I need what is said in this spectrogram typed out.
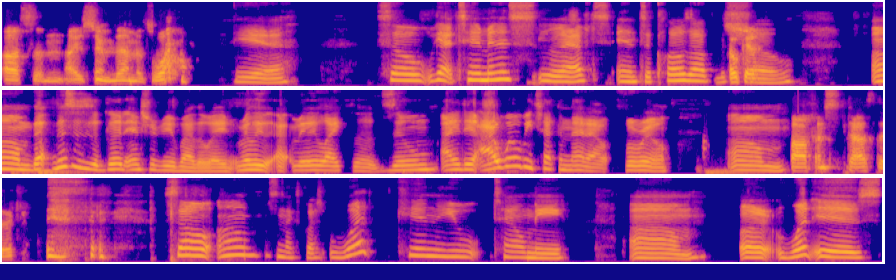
us and i assume them as well yeah so we got 10 minutes left and to close out the okay. show. Um that this is a good interview by the way. Really I really like the Zoom idea. I will be checking that out for real. Um oh, fantastic. so um what's the next question? What can you tell me um or what is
